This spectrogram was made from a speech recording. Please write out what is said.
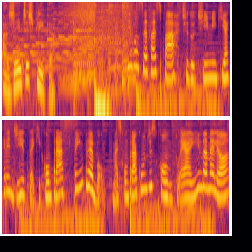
A gente explica. Se você faz parte do time que acredita que comprar sempre é bom, mas comprar com desconto é ainda melhor,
